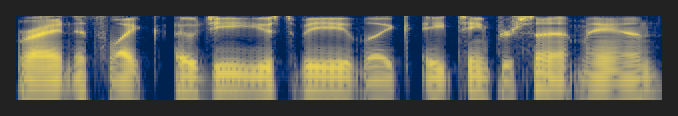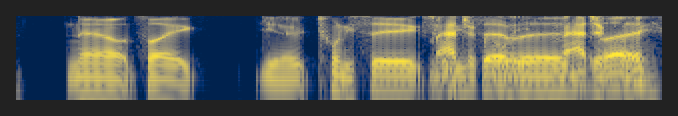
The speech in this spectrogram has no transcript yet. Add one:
right? And it's like oh, OG used to be like 18 percent, man. Now it's like you know 26, magically, 27, magically. like-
